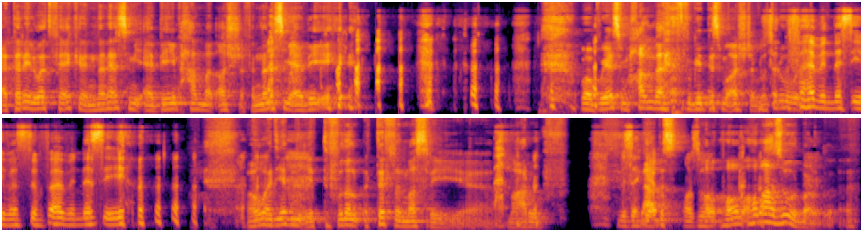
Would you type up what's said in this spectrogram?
أتاري الواد فاكر إن أنا اسمي ابي محمد أشرف إن أنا اسمي ابي وأبويا اسمه محمد وجدي اسمه أشرف. قلت له فاهم الناس إيه بس فاهم الناس إيه. هو دي يا ابني الطفولة الطفل المصري آه، معروف بذكاء بس مظبوط. هو هو معذور برضه.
